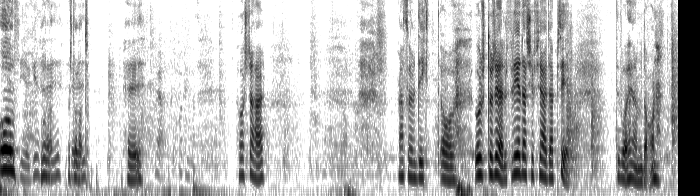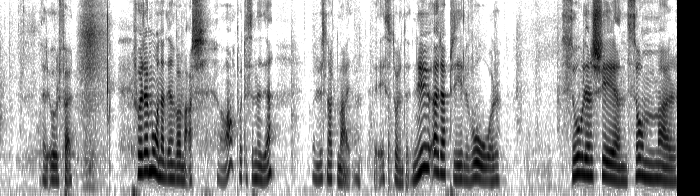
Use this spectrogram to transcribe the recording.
Ulf Hej. Hej. Hörs det här? Alltså en dikt av Ulf Torell, fredag 24 april. Det var hemdagen. Där är Ulf här. Förra månaden var mars, ja, 2009. Och nu är det snart maj. Nej, så står det inte. Nu är april vår. Solen sken, sommar,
